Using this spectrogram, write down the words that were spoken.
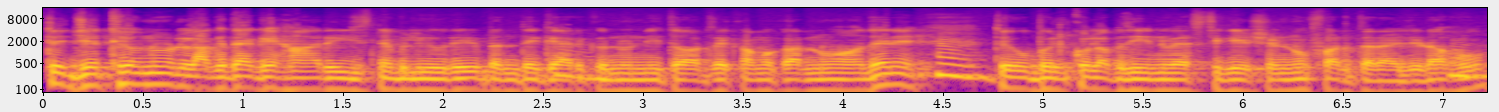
ਤੇ ਜਿੱਥੇ ਉਹਨੂੰ ਲੱਗਦਾ ਕਿ ਹਾਂ ਰੀਜ਼ਨੇਬਲੀ ਉਹਦੇ ਬੰਦੇ ਗੈਰ ਕਾਨੂੰਨੀ ਤੌਰ ਤੇ ਕੰਮ ਕਰਨ ਨੂੰ ਆਉਂਦੇ ਨੇ ਤੇ ਉਹ ਬਿਲਕੁਲ ਆਪਣੀ ਇਨਵੈਸਟੀਗੇਸ਼ਨ ਨੂੰ ਫਰਦਰ ਹੈ ਜਿਹੜਾ ਉਹ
